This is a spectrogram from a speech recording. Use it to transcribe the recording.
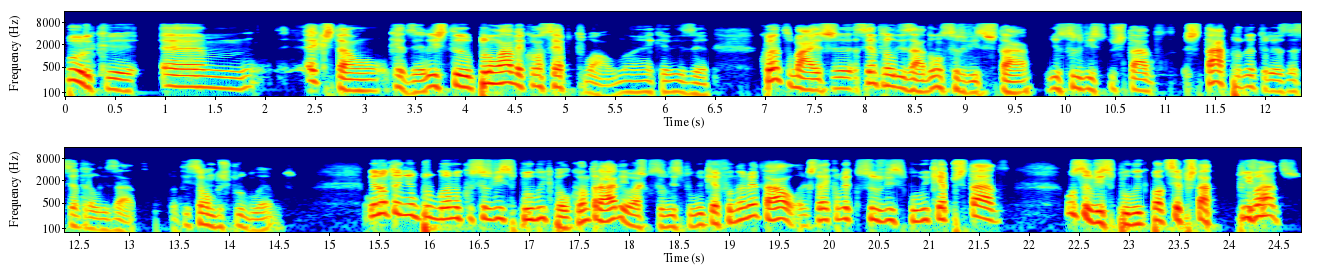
porque hum, a questão, quer dizer, isto por um lado é conceptual, não é? Quer dizer, quanto mais eh, centralizado um serviço está, e o serviço do Estado está por natureza centralizado, portanto, isso é um dos problemas. Eu não tenho um problema com o serviço público, pelo contrário, eu acho que o serviço público é fundamental. A questão é como é que o serviço público é prestado. Um serviço público pode ser prestado por privados.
